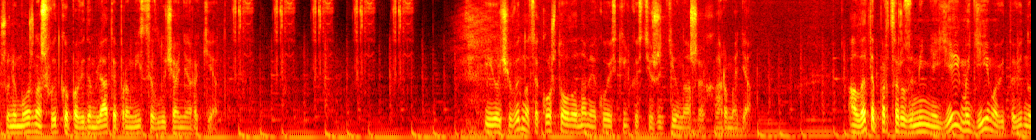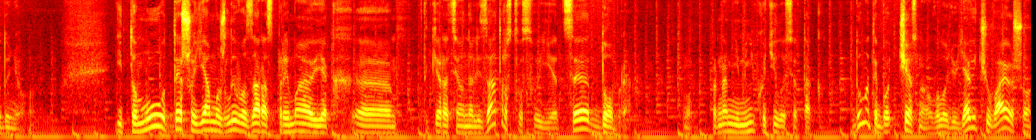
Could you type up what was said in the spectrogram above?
Що не можна швидко повідомляти про місце влучання ракет. І, очевидно, це коштувало нам якоїсь кількості життів наших громадян. Але тепер це розуміння є, і ми діємо відповідно до нього. І тому те, що я, можливо, зараз приймаю як е, таке раціоналізаторство своє, це добре. Ну, принаймні, мені б хотілося так думати, бо чесно, Володю, я відчуваю, що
